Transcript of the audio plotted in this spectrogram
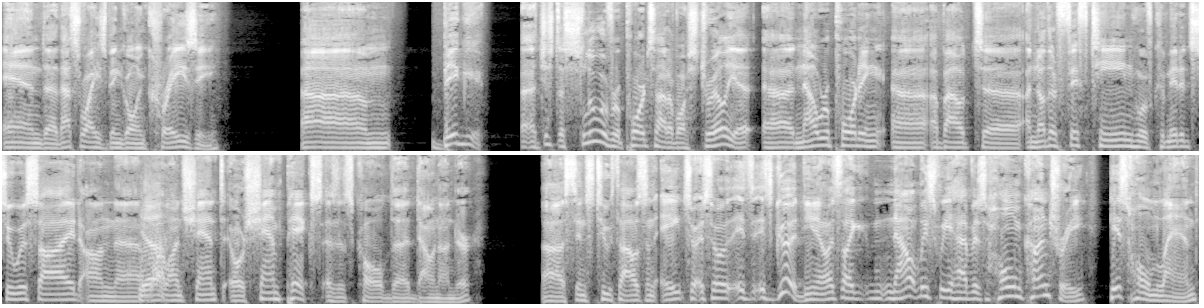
and uh, that's why he's been going crazy. Um, big, uh, just a slew of reports out of Australia uh, now reporting uh, about uh, another 15 who have committed suicide on uh, Yeah. while on Shant or Champix, as it's called uh, down under uh, since 2008. So, so it's it's good. You know, it's like now at least we have his home country, his homeland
